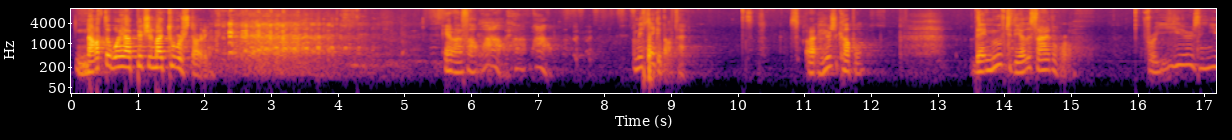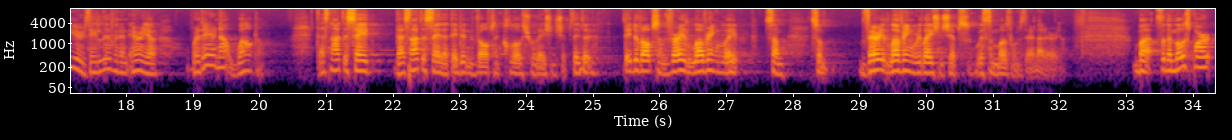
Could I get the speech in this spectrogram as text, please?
Not the way I pictured my tour starting. and I thought, wow, wow. I mean, think about that. Right, here's a couple. They moved to the other side of the world. For years and years, they live in an area where they are not welcome. That's not to say, that's not to say that they didn't develop some close relationships. They, did, they developed some very loving, some, some very loving relationships with some Muslims there in that area. But for the most part,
